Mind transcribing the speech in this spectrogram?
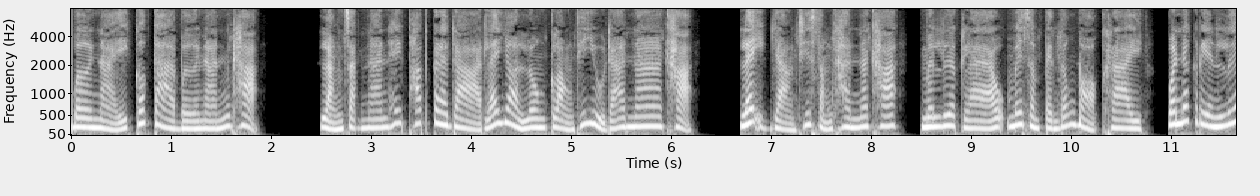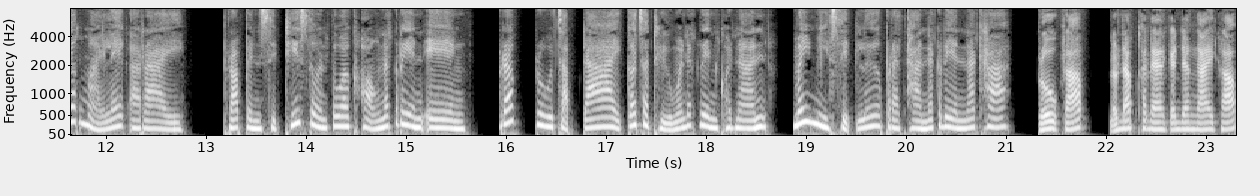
เบอร์ไหนก็กาเบอร์นั้นค่ะ หลังจากนั้นให้พับกระดาษและหย่อนลงกล่องที่อยู่ด้านหน้าค่ะ และอีกอย่างที่สำคัญนะคะ เมื่อเลือกแล้วไม่จำเป็นต้องบอกใคร ว่านักเรียนเลือกหมายเลขอะไร เพราะเป็นสิทธิส่วนตัวของนักเรียนเองเพราะครูจับได้ก็จะถือว่านักเรียนคนนั้น ไม่มีสิทธิ์เลือกประธานนักเรียนนะคะ ครูครับ แล้วนับคะแนนกันยังไงครับ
